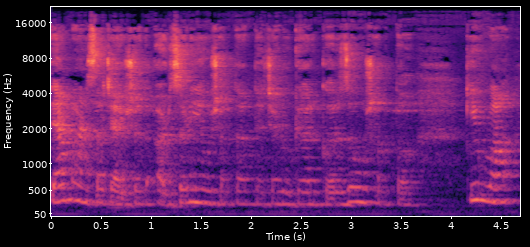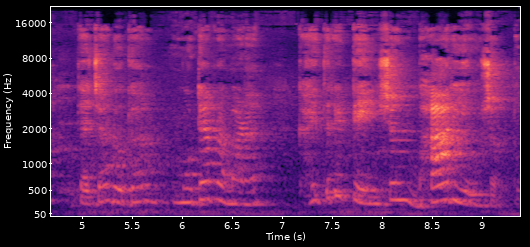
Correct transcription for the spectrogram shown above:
त्या माणसाच्या आयुष्यात अडचणी येऊ शकतात त्याच्या डोक्यावर कर्ज होऊ शकतं किंवा त्याच्या डोक्यावर मोठ्या प्रमाणात काहीतरी टेन्शन भार येऊ शकतो.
